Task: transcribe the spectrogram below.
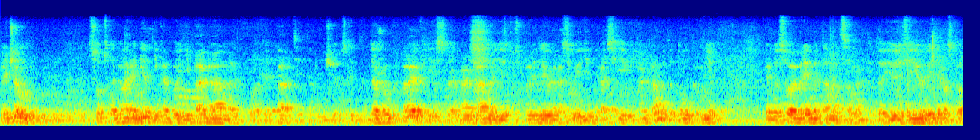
причем собственно говоря, нет никакой ни программы у этой партии, там ничего. Если даже у КПРФ есть своя программа, есть у Справедливой России, Единой России программы-то толком нет. Когда в свое время там от самых, кто-то из ее лидеров сказал,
